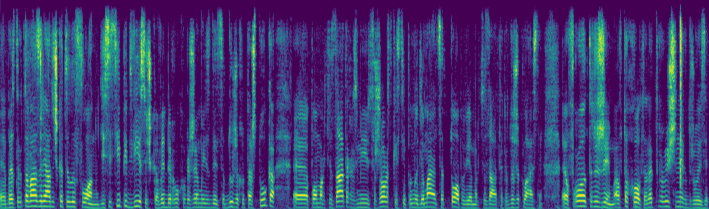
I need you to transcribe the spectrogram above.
Е, бездротова зарядочка телефону, DCC підвісочка, вибір руху режиму їзди. Це дуже крута штука. Е, По амортизаторах змінюється жорсткість. Типу, ну, для мене це топові амортизатори, дуже класні. Е, Оффроуд режим, автохолд, електроручник, друзі.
